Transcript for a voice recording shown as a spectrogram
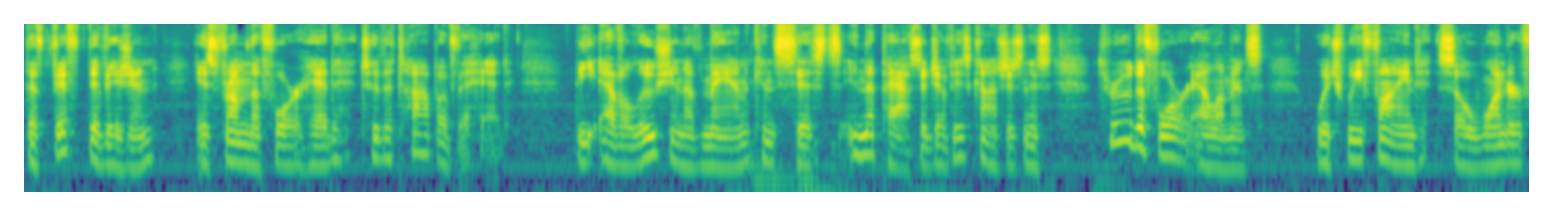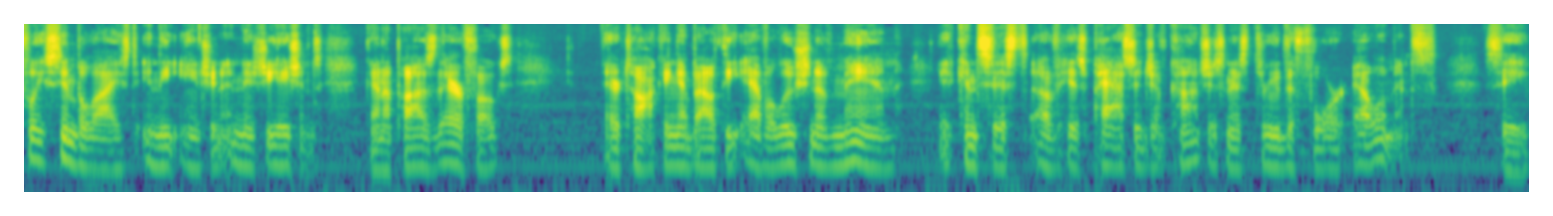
The fifth division is from the forehead to the top of the head. The evolution of man consists in the passage of his consciousness through the four elements, which we find so wonderfully symbolized in the ancient initiations. Gonna pause there, folks. They're talking about the evolution of man. It consists of his passage of consciousness through the four elements. See,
